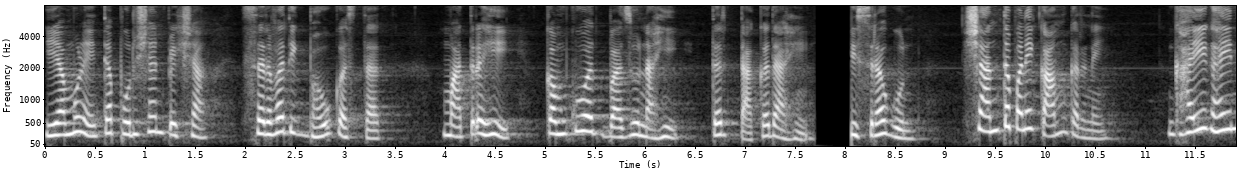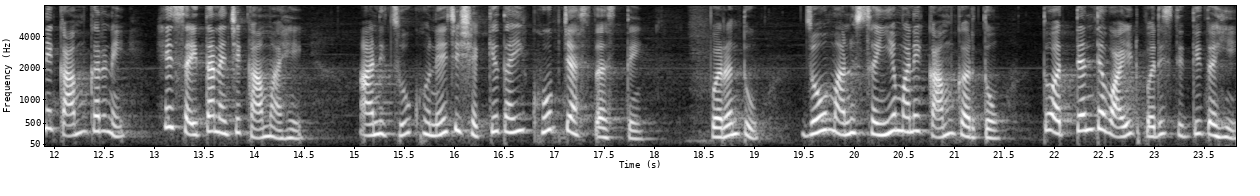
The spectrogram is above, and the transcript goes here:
यामुळे त्या पुरुषांपेक्षा सर्वाधिक भाऊक असतात. मात्र ही कमकुवत बाजू नाही तर ताकद आहे. तिसरा गुण शांतपणे काम करणे. घाईघाईने काम करणे हे सैतानाचे काम आहे आणि चूक होण्याची शक्यताही खूप जास्त असते. परंतु जो माणूस संयमाने काम करतो तो अत्यंत वाईट परिस्थितीतही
